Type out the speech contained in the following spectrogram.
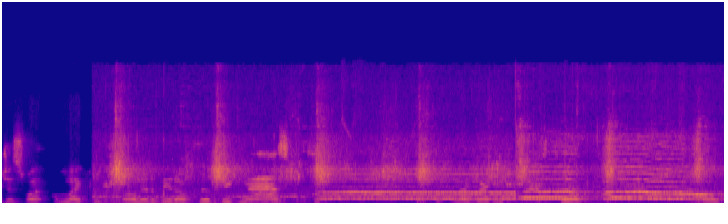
just wa- like to show a little bit of the big mask. Very impressive. So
